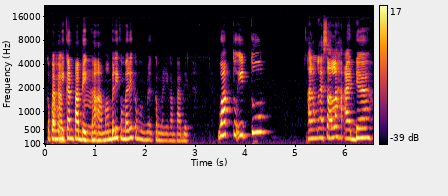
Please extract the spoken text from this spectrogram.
kepemilikan pabrik Hmm. Ah, membeli kembali ke kepemilikan pabrik waktu itu kalau nggak salah ada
